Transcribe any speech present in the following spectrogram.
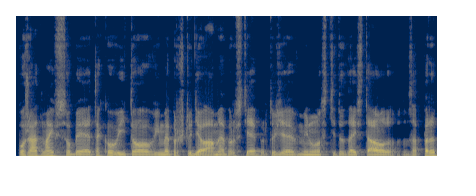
pořád mají v sobě takový to, víme proč to děláme prostě, protože v minulosti to tady stálo za prd,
